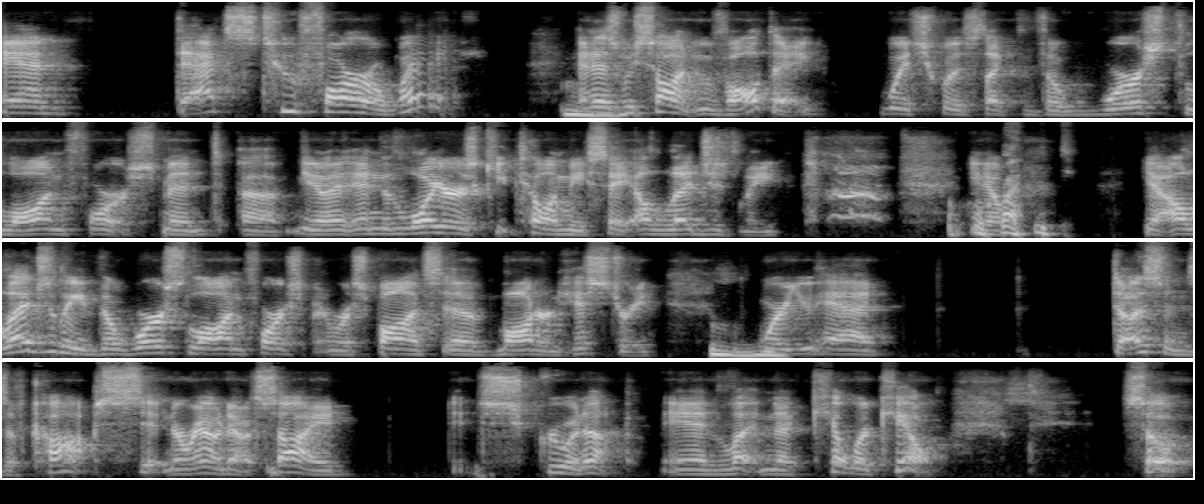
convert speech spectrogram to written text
And that's too far away. Mm-hmm. And as mm-hmm. we saw in Uvalde, which was like the worst law enforcement, uh, you know, and the lawyers keep telling me, say, allegedly, you know, right. yeah, allegedly the worst law enforcement response of modern history, mm-hmm. where you had dozens of cops sitting around outside screwing up and letting a killer kill. So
